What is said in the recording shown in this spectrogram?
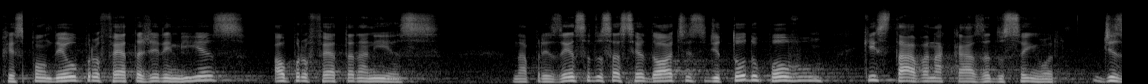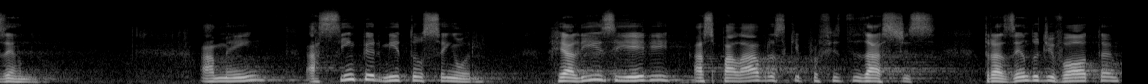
Respondeu o profeta Jeremias ao profeta Ananias, na presença dos sacerdotes de todo o povo que estava na casa do Senhor, dizendo: Amém, assim permita o Senhor. Realize ele as palavras que profetizastes trazendo de volta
